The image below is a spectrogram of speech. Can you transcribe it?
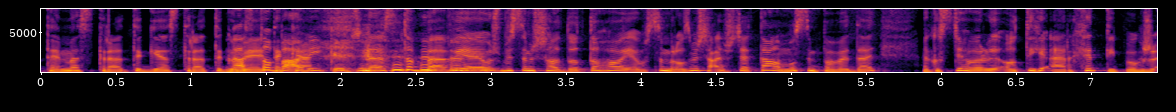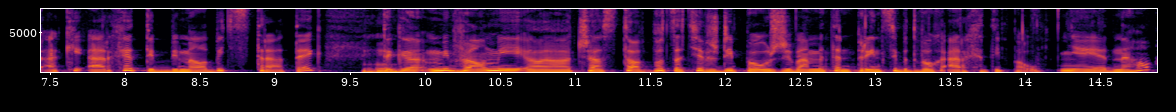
téma stratégia, stratégia nás to je taká, baví, keďže... Nás to baví a ja už by som šla do toho, ja už som rozmýšľala, ešte ale musím povedať, ako ste hovorili o tých archetypoch, že aký archetyp by mal byť stratég, mm-hmm. tak uh, my veľmi uh, často a v podstate vždy používame ten princíp dvoch archetypov, nie jedného.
